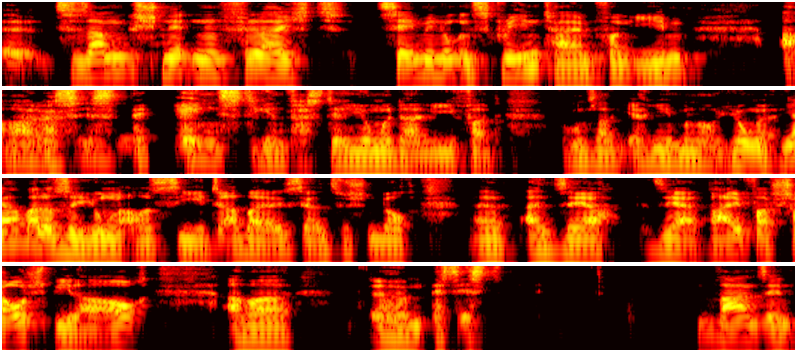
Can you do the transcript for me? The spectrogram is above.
äh, zusammengeschnitten vielleicht zehn Minuten Screentime von ihm, aber das ist beängstigend, was der Junge da liefert. Warum ich eigentlich immer noch Junge? Ja, weil er so jung aussieht, aber er ist ja inzwischen doch äh, ein sehr, sehr reifer Schauspieler auch. Aber ähm, es ist Wahnsinn.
